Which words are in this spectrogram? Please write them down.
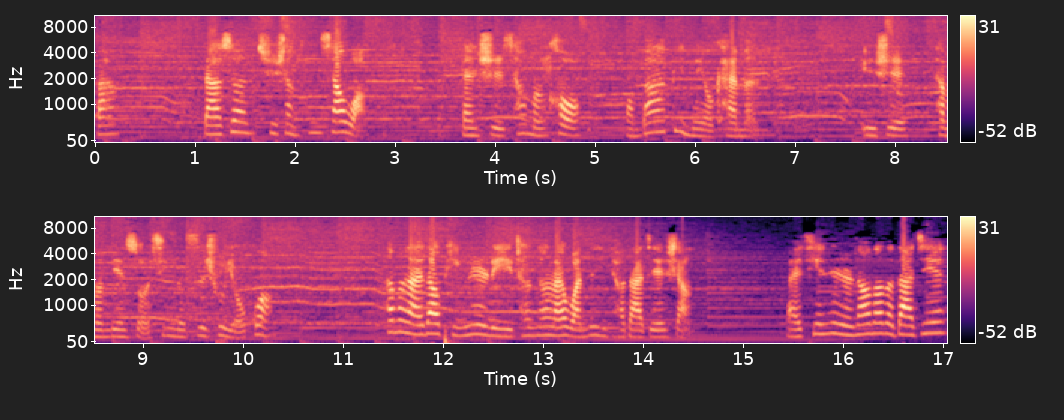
吧，打算去上通宵网。但是敲门后，网吧并没有开门，于是他们便索性的四处游逛。他们来到平日里常常来玩的一条大街上，白天热热闹闹的大街，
